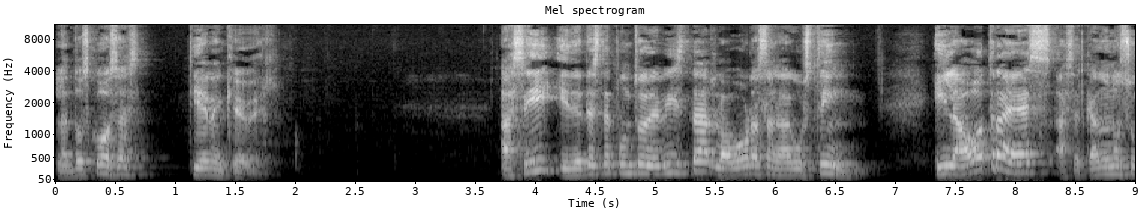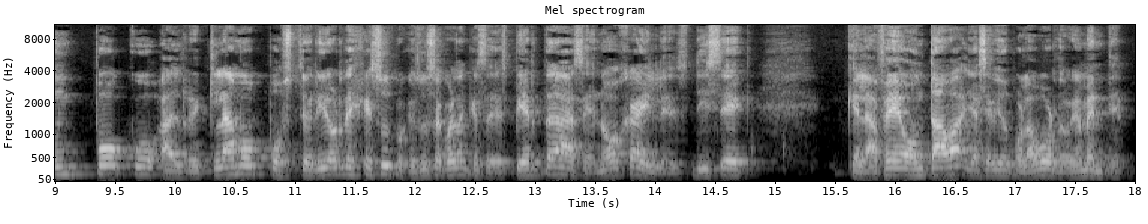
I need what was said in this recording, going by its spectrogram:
Las dos cosas tienen que ver. Así, y desde este punto de vista, lo aborda San Agustín. Y la otra es, acercándonos un poco al reclamo posterior de Jesús, porque Jesús se acuerdan que se despierta, se enoja y les dice que la fe ontaba, ya se ha ido por la borda, obviamente.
